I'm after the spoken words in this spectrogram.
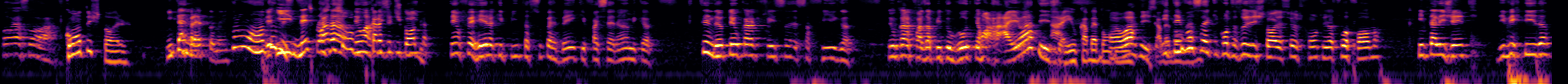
Qual é a sua arte? Conta história. Interpreta também. Pronto, E- e bicho. nesse processo, Cada- tem um o cara se que descobre. pinta, tem o Ferreira que pinta super bem, que faz cerâmica. Entendeu? Tem o cara que fez essa, essa figa. Tem o cara que faz a Pito Gold, que é um, aí é o artista. Aí o cabo é bom. É o artista. E é tem bom mesmo. você que conta suas histórias, seus contos da sua forma. Inteligente, divertida,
